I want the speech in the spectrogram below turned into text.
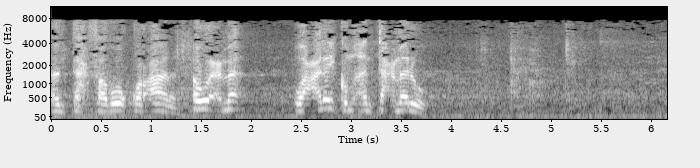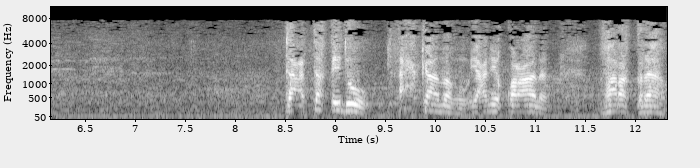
أن تحفظوا قرآنا أو اعمل وعليكم أن تعملوا. تعتقدوا أحكامه يعني قرآنا. فرقناه.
